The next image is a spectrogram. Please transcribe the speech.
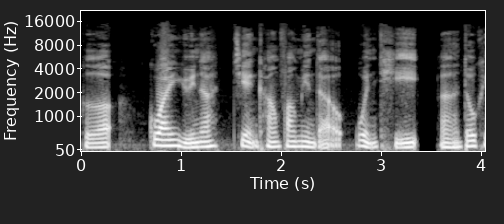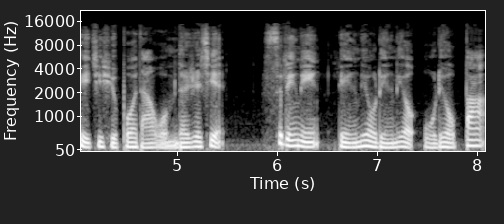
何关于呢健康方面的问题，嗯、都可以继续拨打我们的热线四零零零六零六五六八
